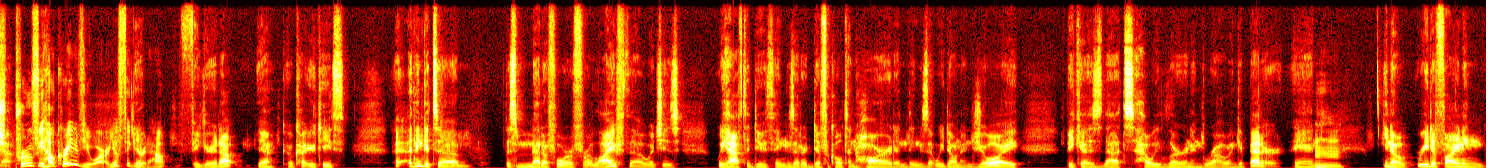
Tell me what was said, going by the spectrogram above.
Yeah. Prove you how creative you are. You'll figure it out. Figure it out. Yeah. Go cut your teeth. I I think it's um, this metaphor for life, though, which is we have to do things that are difficult and hard and things that we don't enjoy because that's how we learn and grow and get better. And Mhm. you know, redefining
